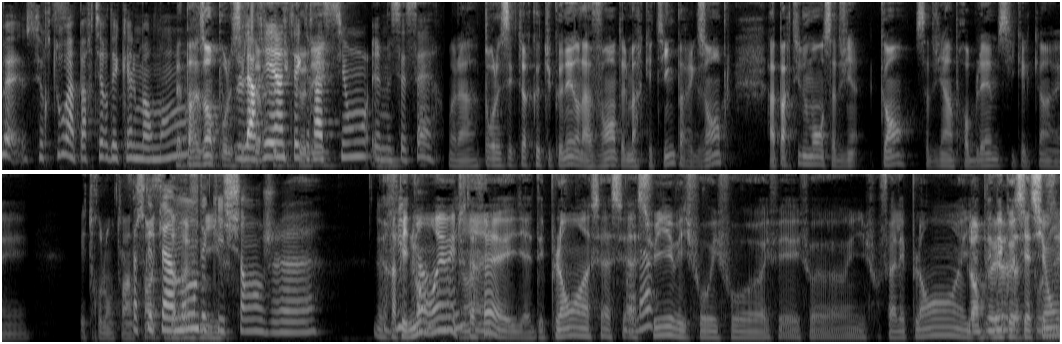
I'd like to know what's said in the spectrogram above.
Mais surtout, à partir de quel moment par exemple, pour la réintégration est nécessaire. Voilà, pour le secteur que tu connais, dans la vente et le marketing, par exemple, à partir du moment où ça devient quand ça devient un problème si quelqu'un est, est trop longtemps absent Parce que c'est un monde qui change Rapidement, hein. oui, tout à fait. Il y a des plans à, suivre, il faut, il, faut, il, faut, il, faut, faire les plans, il y a des négociations.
